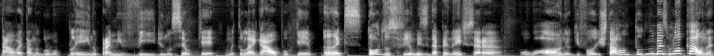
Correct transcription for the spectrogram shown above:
tal vai estar no Globoplay, no Prime Video, não sei o quê? Muito legal, porque antes todos os filmes, independente se era o Warner, o que for, estavam tudo no mesmo local, né?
